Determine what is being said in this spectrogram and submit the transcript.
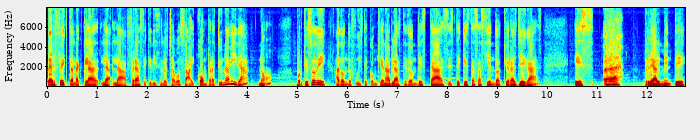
perfecta la, frase que dicen los chavos, ay, cómprate una vida, ¿no? Porque eso de a dónde fuiste, con quién hablaste, dónde estás, este, qué estás haciendo, a qué horas llegas, es ah, realmente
